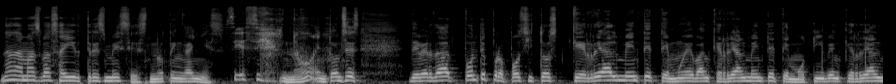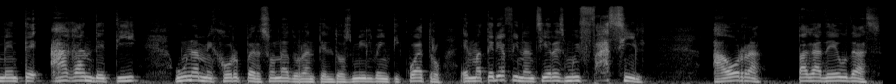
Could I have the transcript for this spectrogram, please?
Nada más vas a ir tres meses, no te engañes. Sí, es cierto. ¿No? Entonces, de verdad, ponte propósitos que realmente te muevan, que realmente te motiven, que realmente hagan de ti una mejor persona durante el 2024. En materia financiera es muy fácil. Ahorra, paga deudas,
